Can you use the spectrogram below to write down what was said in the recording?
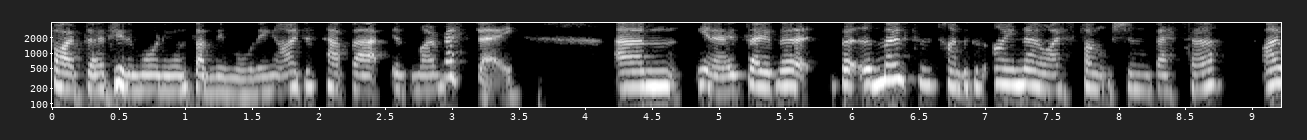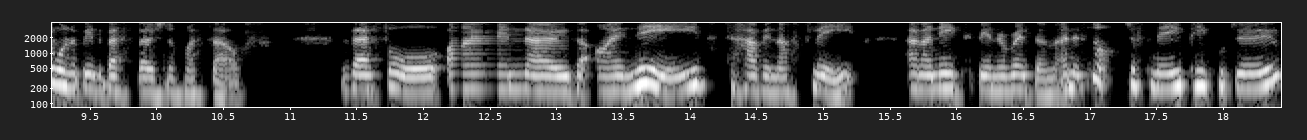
5.30 in the morning on sunday morning. I just have that as my rest day um, you know, so that, but most of the time, because I know I function better, I want to be the best version of myself. Therefore, I know that I need to have enough sleep and I need to be in a rhythm. And it's not just me, people do.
